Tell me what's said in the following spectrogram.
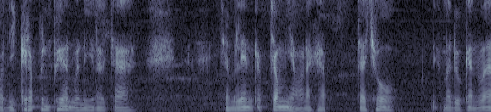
วัสดีครับเพื่อนๆวันนี้เราจะจะมาเล่นกับเจ้าเหมียวนะครับเจ้าโชค เดี๋ยวมาดูกันว่า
